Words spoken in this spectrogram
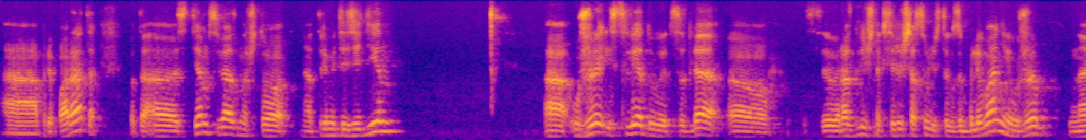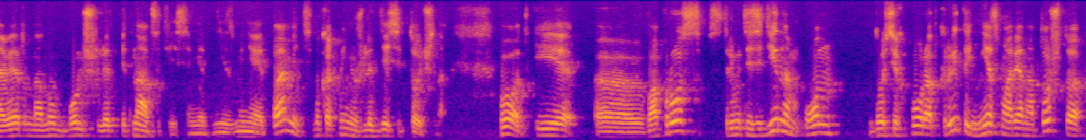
а, препарата. с тем связано, что триметизидин уже исследуется для различных сердечно-сосудистых заболеваний уже, наверное, ну, больше лет 15, если мне не изменяет память, ну, как минимум уже лет 10 точно. Вот. И э, вопрос с триметазидином, он до сих пор открытый, несмотря на то, что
